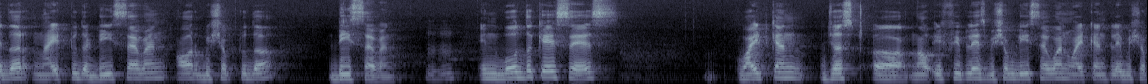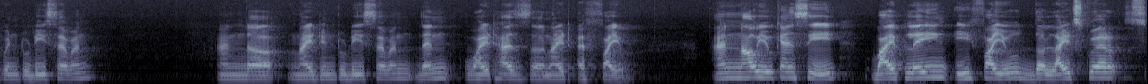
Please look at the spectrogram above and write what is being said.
either knight to the d7 or bishop to the d7 in both the cases white can just uh, now if he plays bishop d7 white can play bishop into d7 and uh, knight into d7 then white has uh, knight f5 and now you can see by playing e5 the light squares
